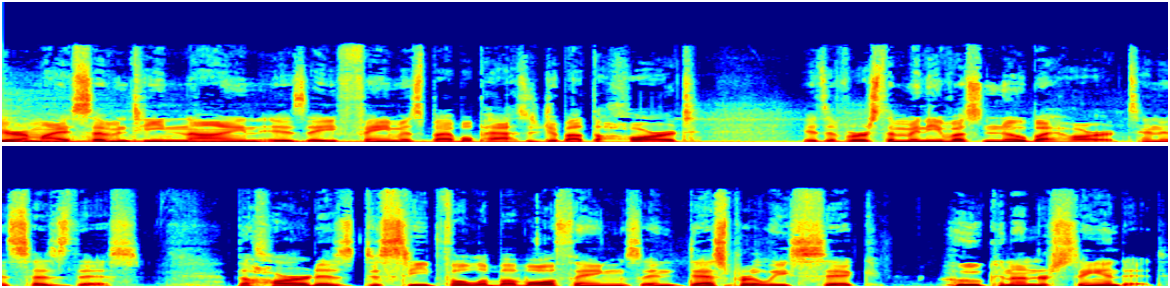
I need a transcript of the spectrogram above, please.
Jeremiah 17:9 is a famous Bible passage about the heart. It's a verse that many of us know by heart, and it says this: "The heart is deceitful above all things and desperately sick. Who can understand it?"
